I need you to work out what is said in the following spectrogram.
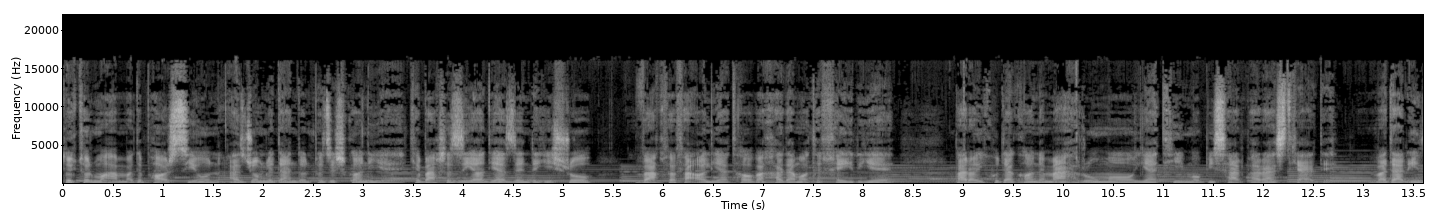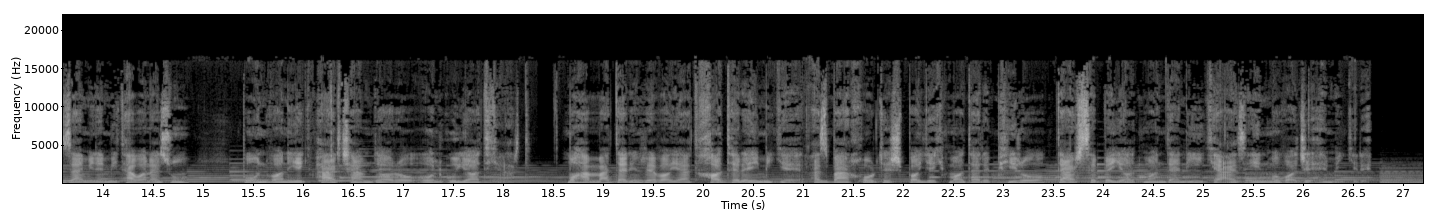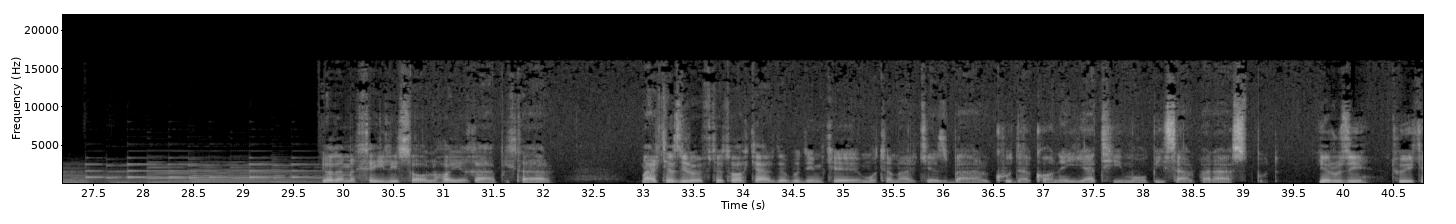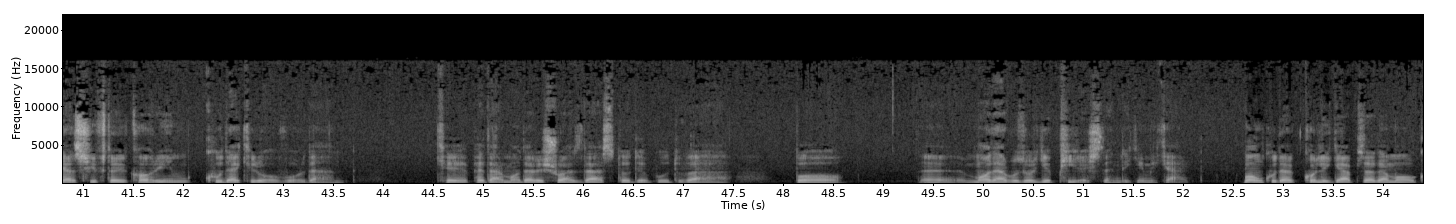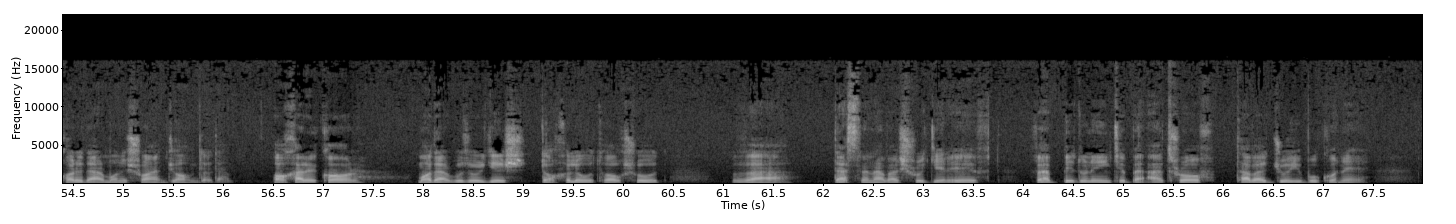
دکتر محمد پارسیون از جمله دندان پزشکانیه که بخش زیادی از زندگیش رو وقف فعالیت ها و خدمات خیریه برای کودکان محروم و یتیم و بی سرپرست کرده و در این زمینه می توان از اون به عنوان یک پرچمدار و الگو یاد کرد. محمد در این روایت خاطره میگه از برخوردش با یک مادر پیر و درس به یادماندنی که از این مواجهه می‌گیره. یادم خیلی سالهای قبلتر مرکزی رو افتتاح کرده بودیم که متمرکز بر کودکان یتیم و بی سرپرست بود. یه روزی توی یکی از شیفتای کاریم کودکی رو آوردن که پدر مادرش رو از دست داده بود و با مادر بزرگ پیرش زندگی می‌کرد. با اون کودک کلی گپ زدم و کار درمانش رو انجام دادم. آخر کار مادر بزرگش داخل اتاق شد و دست نوش رو گرفت و بدون اینکه به اطراف توجهی بکنه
